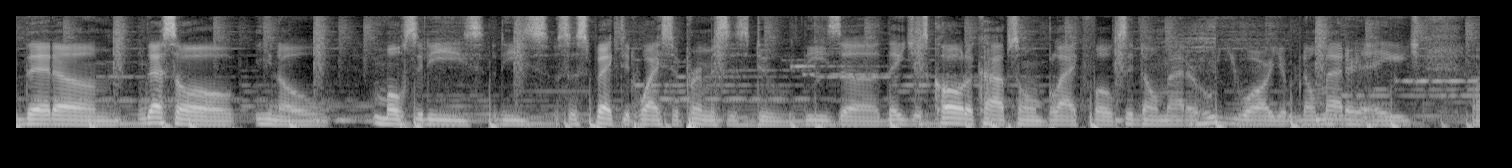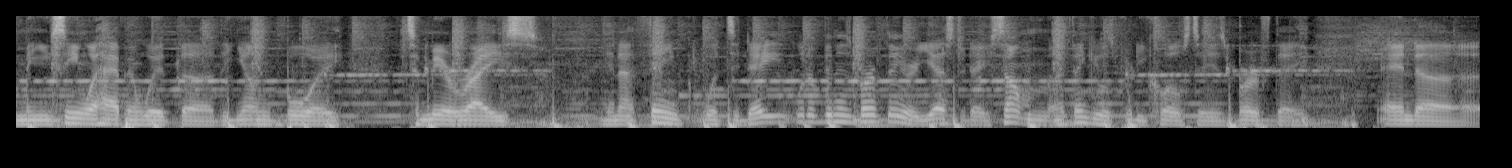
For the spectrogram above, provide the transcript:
that um that's all you know most of these these suspected white supremacists do. These uh, they just call the cops on black folks. It don't matter who you are, You don't matter the age. I mean, you seen what happened with uh, the young boy Tamir Rice, and I think what today would have been his birthday or yesterday, something. I think it was pretty close to his birthday, and uh,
